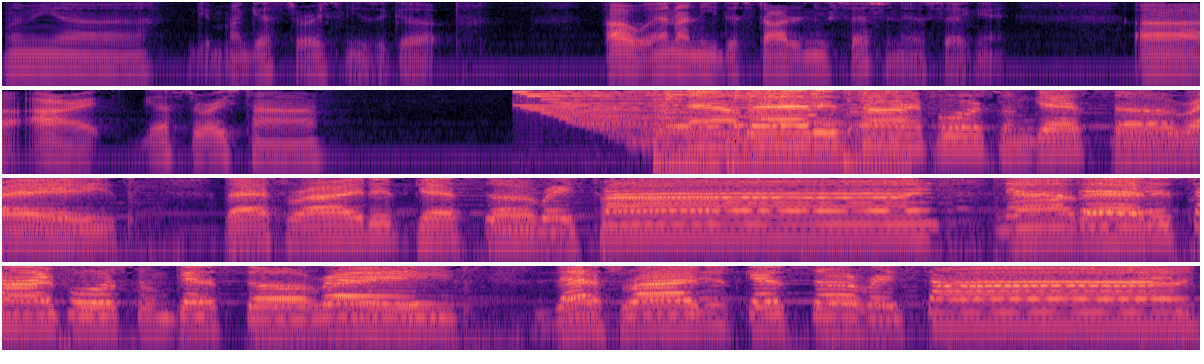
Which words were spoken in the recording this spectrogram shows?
Let me uh get my guest race music up. Oh and i need to start a new session in a second. Uh all right guest race time. Now that it's time for some guest race That's right, it's guest race time. Now that it's time for some guess the race. That's right, it's guess the race time.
